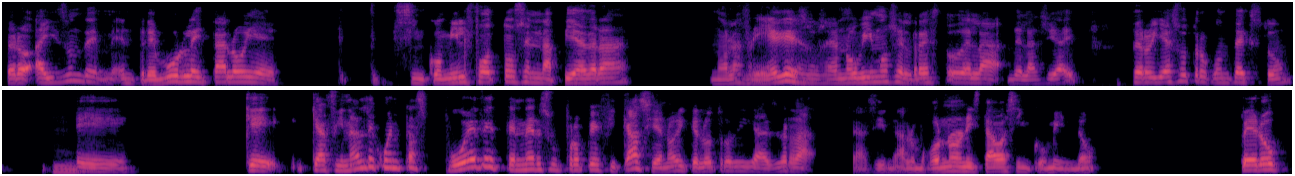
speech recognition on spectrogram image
Pero ahí es donde entre burla y tal, oye, cinco mil fotos en la piedra, no la friegues, o sea, no vimos el resto de la, de la ciudad, pero ya es otro contexto mm. eh, que, que a final de cuentas puede tener su propia eficacia, ¿no? Y que el otro diga, es verdad, o sea, si a lo mejor no necesitaba cinco mil, ¿no? Pero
